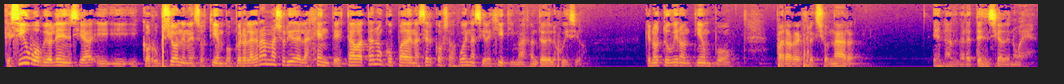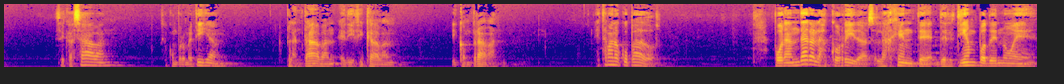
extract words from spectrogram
que sí hubo violencia y, y, corrupción en esos tiempos, pero la gran mayoría de la gente estaba tan ocupada en hacer cosas buenas y legítimas antes del juicio, que no tuvieron tiempo para reflexionar en la advertencia de Noé. Se casaban, se comprometían, plantaban, edificaban y compraban. Estaban ocupados. Por andar a las corridas, la gente del tiempo de Noé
